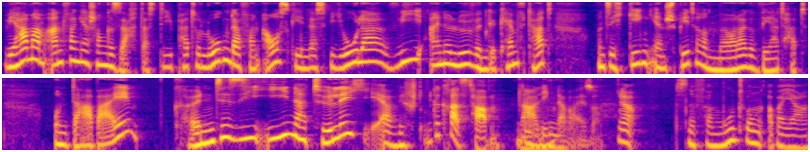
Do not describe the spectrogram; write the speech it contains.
Wir haben am Anfang ja schon gesagt, dass die Pathologen davon ausgehen, dass Viola wie eine Löwin gekämpft hat und sich gegen ihren späteren Mörder gewehrt hat. Und dabei könnte sie ihn natürlich erwischt und gekratzt haben, naheliegenderweise. Ja, das ist eine Vermutung, aber ja.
